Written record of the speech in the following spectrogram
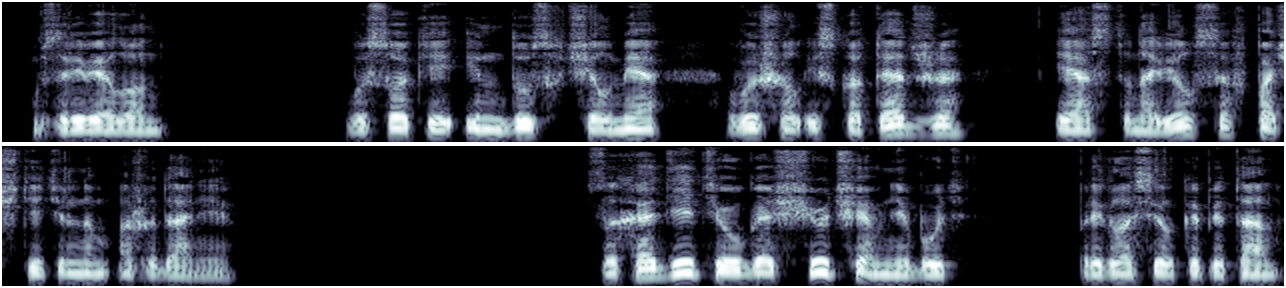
— взревел он. Высокий индус в челме вышел из коттеджа и остановился в почтительном ожидании. — Заходите, угощу чем-нибудь, — пригласил капитан.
